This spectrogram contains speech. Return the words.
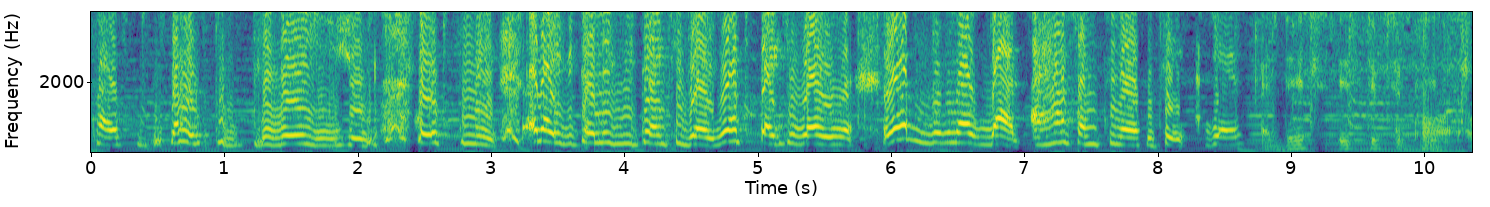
That's how that's the way you should host me. And I be telling me thank you very much, thank you very much. What is not that? I have something else to say. Yes. And this is Tipsy Pod, a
